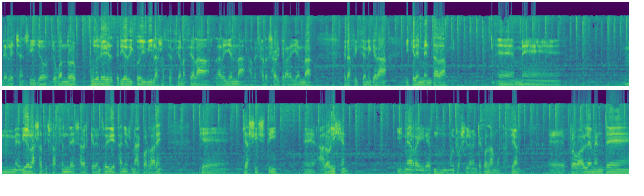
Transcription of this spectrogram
del hecho en sí. Yo, yo cuando pude leer el periódico y vi la asociación hacia la, leyenda, a pesar de saber que la leyenda era ficción y que era, y que era inventada, eh, me, me dio la satisfacción de saber que dentro de 10 años me acordaré que, que asistí eh, al origen y me reiré muy posiblemente con la mutación. Eh, probablemente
